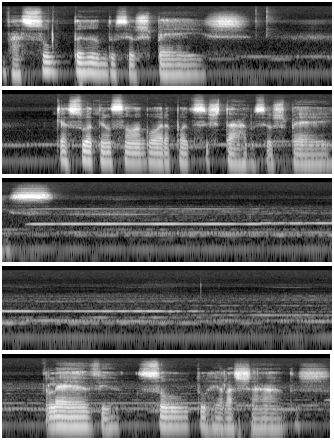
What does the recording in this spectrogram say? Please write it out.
Vá soltando seus pés. Que a sua atenção agora pode se estar nos seus pés. Leve solto, relaxados,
